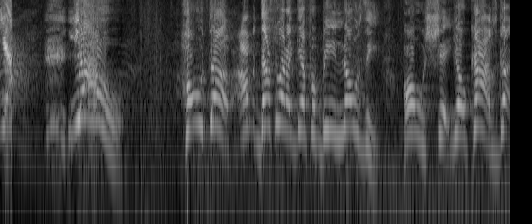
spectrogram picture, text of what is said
yeah, Yo! Hold up. I'm, that's what I get for being nosy. Oh, shit. Yo, cops, go,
